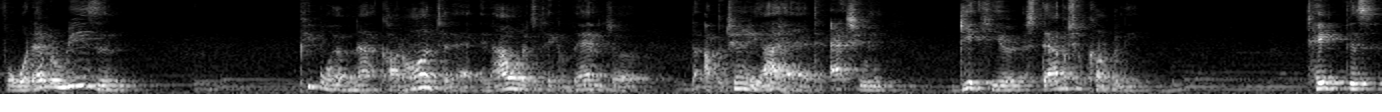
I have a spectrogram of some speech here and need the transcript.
for whatever reason, people have not caught on to that, and I wanted to take advantage of the opportunity I had to actually get here, establish a company, take this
